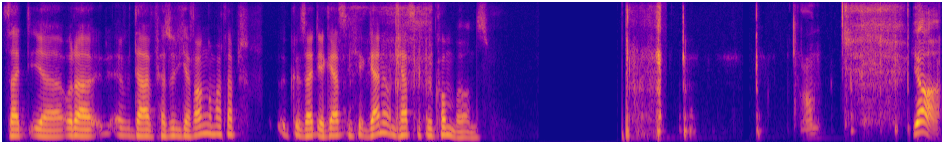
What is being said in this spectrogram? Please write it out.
seid ihr oder äh, da persönliche Erfahrungen gemacht habt, seid ihr herzlich, gerne und herzlich willkommen bei uns. Ja,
